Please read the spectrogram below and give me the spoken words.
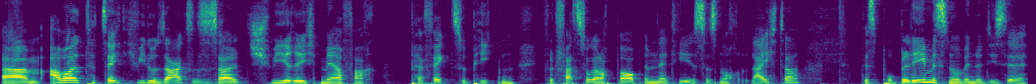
Ähm, aber tatsächlich, wie du sagst, es ist halt schwierig, mehrfach perfekt zu pieken. Ich würde fast sogar noch behaupten, im Netty ist es noch leichter, das Problem ist nur, wenn du diese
